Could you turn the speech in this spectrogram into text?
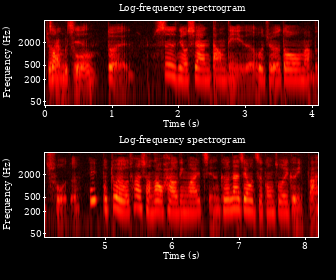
中介。对，是纽西兰当地的，我觉得都蛮不错的。诶，不对，我突然想到我还有另外一间，可是那间我只工作一个礼拜。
